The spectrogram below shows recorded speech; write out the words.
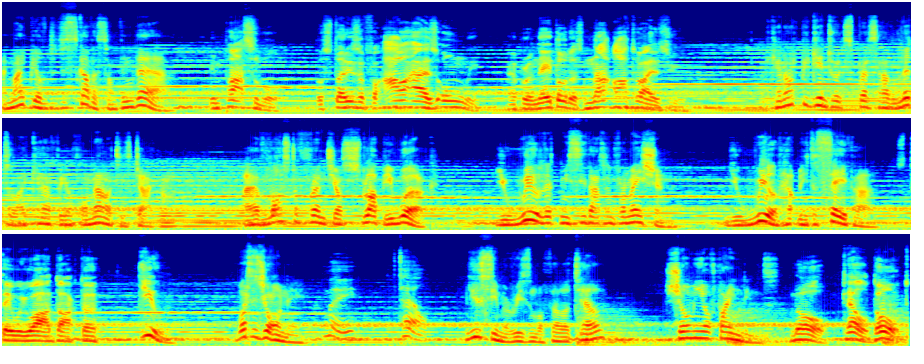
I might be able to discover something there. Impossible. Those studies are for our eyes only. Emperor Nato does not authorize you. I cannot begin to express how little I care for your formalities, Jackham. I have lost a friend to your sloppy work. You will let me see that information. You will help me to save her. Stay where you are, Doctor. You! What is your name? Me? Tell. You seem a reasonable fellow, Tell. Show me your findings. No, tell, don't.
